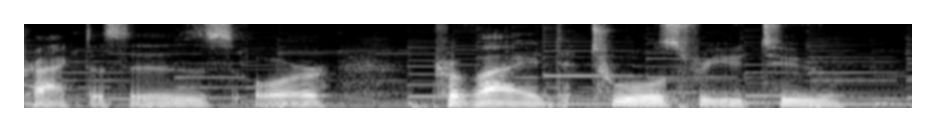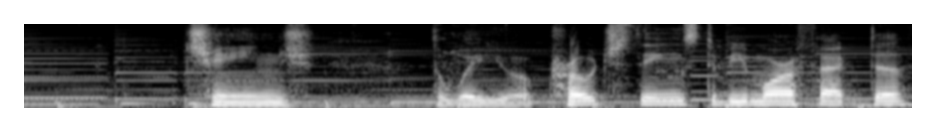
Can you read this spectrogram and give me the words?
practices or provide tools for you to change the way you approach things to be more effective.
